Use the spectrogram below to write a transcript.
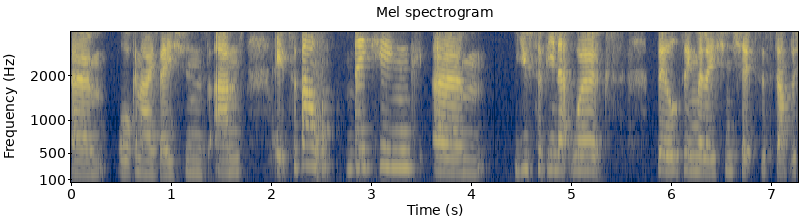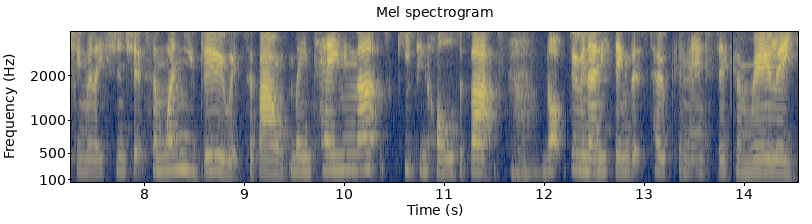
um, organisations, and it's about making um, use of your networks, building relationships, establishing relationships, and when you do, it's about maintaining that, keeping hold of that, mm-hmm. not doing anything that's tokenistic, and really,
